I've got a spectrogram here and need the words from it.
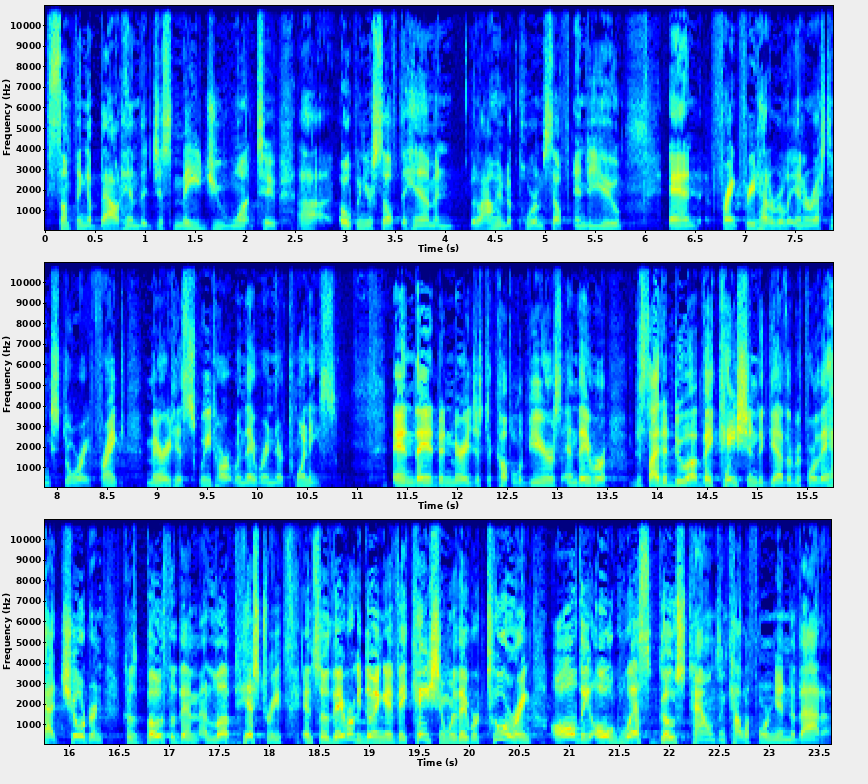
something about him that just made you want to uh, open yourself to him and allow him to pour himself into you. And Frank Freed had a really interesting story. Frank married his sweetheart when they were in their 20s and they had been married just a couple of years and they were decided to do a vacation together before they had children because both of them loved history. And so they were doing a vacation where they were touring all the old west ghost towns in california and nevada.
